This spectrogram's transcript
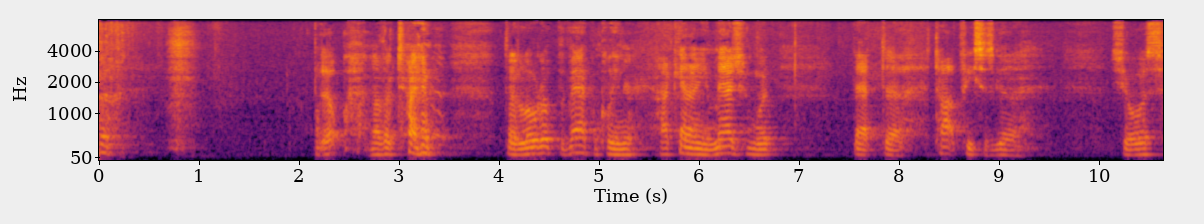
Yep, another time to load up the vacuum cleaner. I can't even imagine what that uh, top piece is gonna show us.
